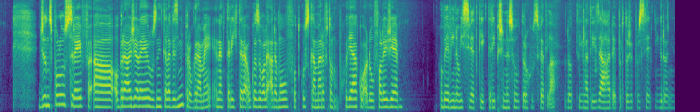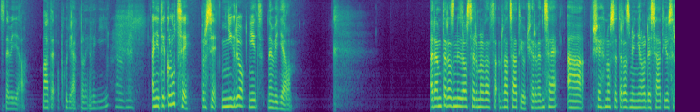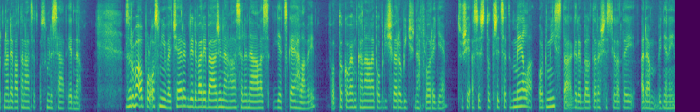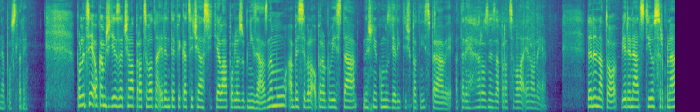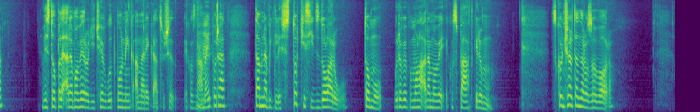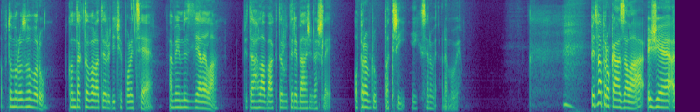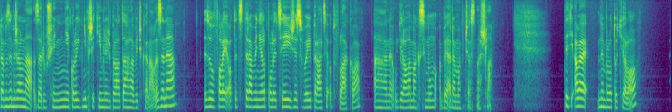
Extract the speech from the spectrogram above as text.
John spolu s Riff uh, obráželi různý televizní programy, na kterých teda ukazovali Adamovu fotku z kamer v tom obchodáku a doufali, že objeví nový svědky, který přinesou trochu světla do téhletý záhady, protože prostě nikdo nic neviděl. Máte obchodák plný lidí, Hrozně. ani ty kluci. Prostě nikdo nic neviděl. Adam teda zmizel 27. července a všechno se teda změnilo 10. srpna 1981. Zhruba o půl osmí večer, kdy dva rybáři nahlásili nález dětské hlavy v odtokovém kanále poblíž Vero Beach na Floridě, což je asi 130 mil od místa, kde byl teda šestiletý Adam viděný naposledy. Policie okamžitě začala pracovat na identifikaci části těla podle zubních záznamů, aby si byla opravdu jistá, než někomu sdělí ty špatné zprávy. A tady hrozně zapracovala ironie. Den na to, 11. srpna, vystoupili Adamovi rodiče v Good Morning America, což je jako známý mm-hmm. pořád. Tam nabídli 100 tisíc dolarů tomu, kdo by pomohla Adamovi jako zpátky domů. Skončil ten rozhovor a po tom rozhovoru kontaktovala ty rodiče policie, aby jim sdělila, že ta hlava, kterou ty rybáři našli, opravdu patří jejich synovi Adamovi. Pitva prokázala, že Adam zemřel na zadušení několik dní předtím, než byla ta hlavička nalezená. Zoufalý otec teda vinil policii, že svoji práci odflákla a neudělala maximum, aby Adama včas našla. Teď ale nebylo to tělo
